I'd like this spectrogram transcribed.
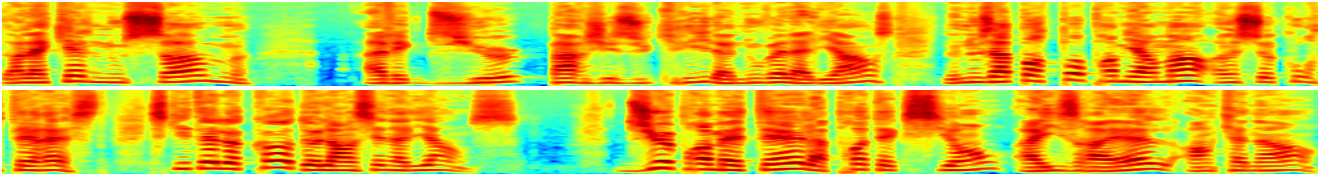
dans laquelle nous sommes avec Dieu par Jésus-Christ, la nouvelle alliance, ne nous apporte pas premièrement un secours terrestre, ce qui était le cas de l'ancienne alliance. Dieu promettait la protection à Israël en Canaan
